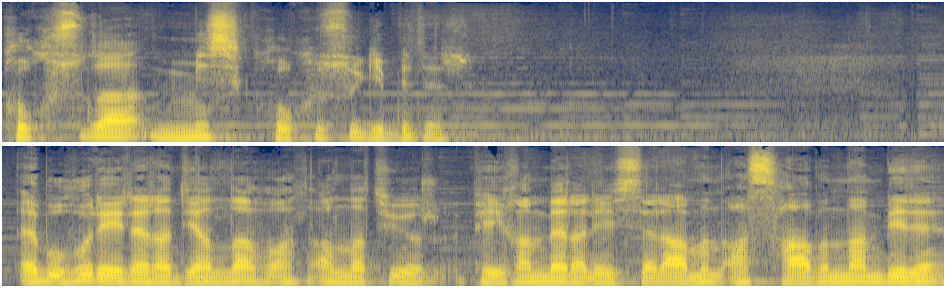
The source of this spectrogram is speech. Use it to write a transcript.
kokusu da mis kokusu gibidir. Ebu Hureyre radıyallahu anh anlatıyor. Peygamber aleyhisselamın ashabından biri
